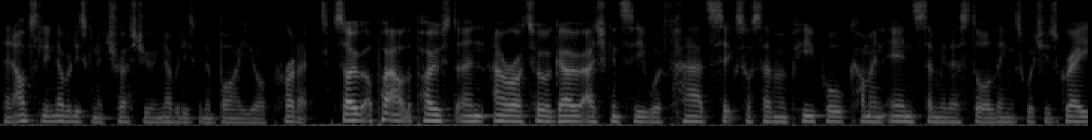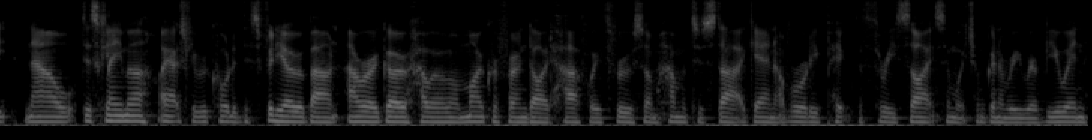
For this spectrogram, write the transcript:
then obviously nobody's going to trust you and nobody's going to buy your product. So I put out the post an hour or two ago. As you can see, we've had six or seven people coming in, send me their store links, which is great. Now, disclaimer, I actually recorded this video about an hour ago. However, my microphone died halfway through, so I'm having to start again. I've already picked the three sites in which I'm going to be reviewing,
